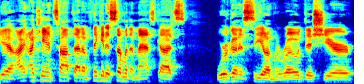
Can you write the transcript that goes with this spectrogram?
Yeah, I, I can't top that. I'm thinking of some of the mascots we're going to see on the road this year.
